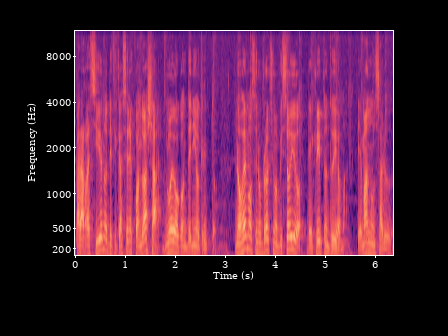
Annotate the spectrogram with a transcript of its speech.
para recibir notificaciones cuando haya nuevo contenido cripto. Nos vemos en un próximo episodio de Cripto en tu idioma. Te mando un saludo.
